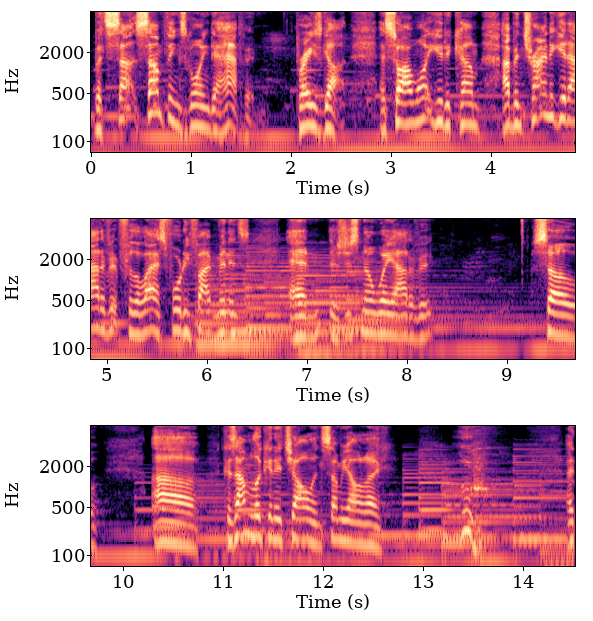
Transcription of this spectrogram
But so, something's going to happen. Praise God. And so I want you to come. I've been trying to get out of it for the last 45 minutes, and there's just no way out of it. So, because I'm looking at y'all, and some of y'all are like, whew. Uh,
